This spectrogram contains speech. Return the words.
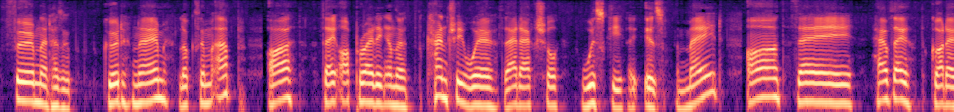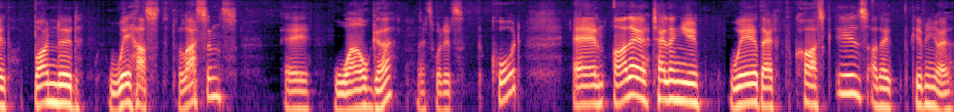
firm that has a good name, look them up. Are they operating in the country where that actual whiskey is made? Are they have they got a bonded warehouse license, a WOWGR, that's what it's called? And are they telling you where that cask is? Are they giving you a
